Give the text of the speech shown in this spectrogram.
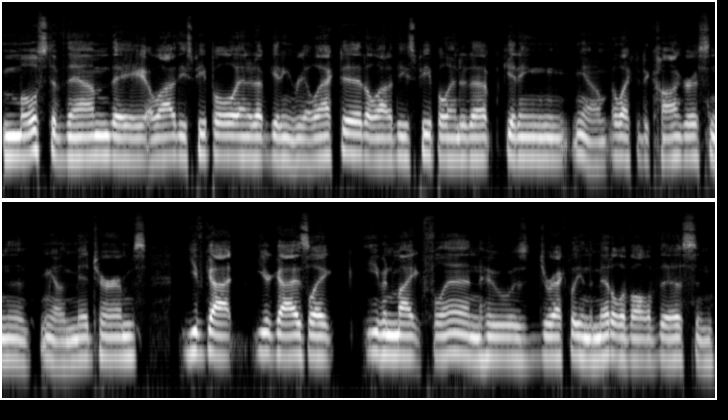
most of them. They, a lot of these people ended up getting reelected. A lot of these people ended up getting, you know, elected to Congress in the, you know, midterms. You've got your guys like even Mike Flynn, who was directly in the middle of all of this and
